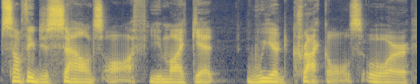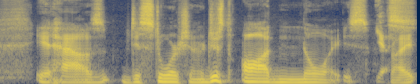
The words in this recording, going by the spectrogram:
something just sounds off. You might get weird crackles or it has distortion or just odd noise. Yes. Right.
